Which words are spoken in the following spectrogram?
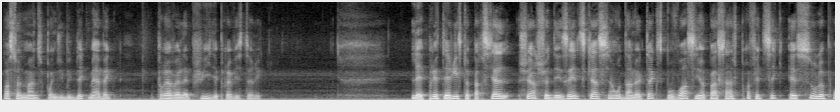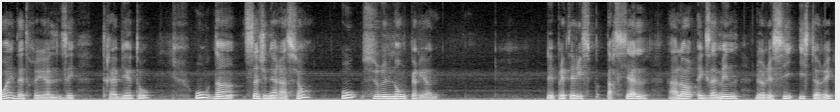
pas seulement du point de vue biblique, mais avec preuve à l'appui des preuves historiques. Les prétéristes partiels cherchent des indications dans le texte pour voir si un passage prophétique est sur le point d'être réalisé très bientôt, ou dans cette génération, ou sur une longue période. Les prétéristes partiels alors examinent le récit historique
